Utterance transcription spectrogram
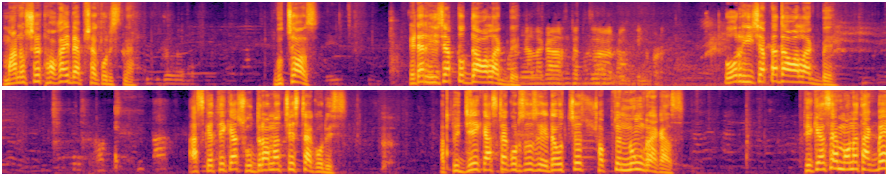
মানুষের ঠকাই ব্যবসা করিস না। বুঝছস? এটার হিসাব তোর দেওয়া লাগবে। তোর হিসাবটা দেওয়া লাগবে। আজকে থেকে শুধরানোর চেষ্টা করিস। আর তুই যে কাজটা করছিস এটা হচ্ছে সবচেয়ে নোংরা কাজ। ঠিক আছে মনে থাকবে।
